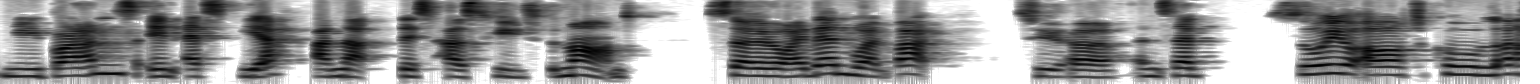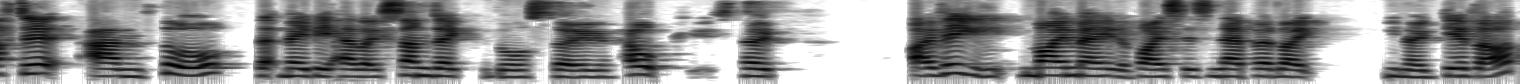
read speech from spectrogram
new brands in SPF and that this has huge demand. So I then went back to her and said, saw your article, loved it, and thought that maybe Hello Sunday could also help you. So I think my main advice is never like, you know, give up.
